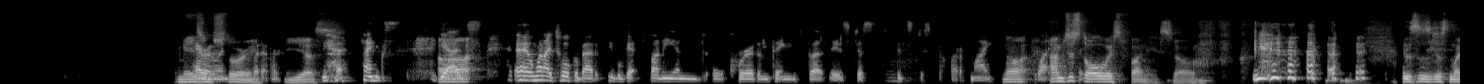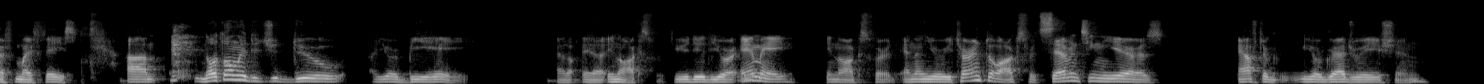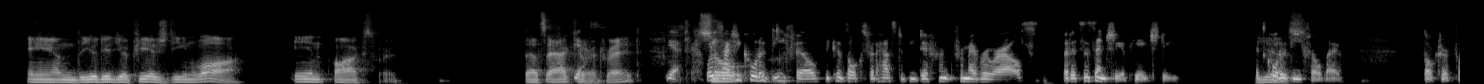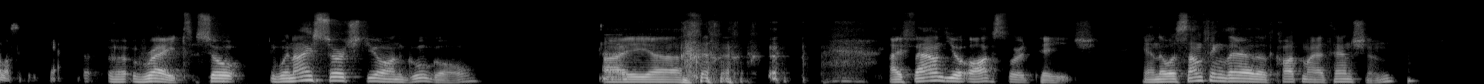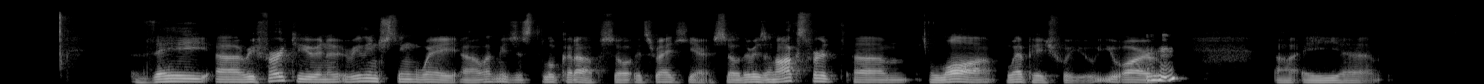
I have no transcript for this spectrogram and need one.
Amazing Heroine, story. Whatever. Yes. Yeah. Thanks. Yeah. Uh, it's, and when I talk about it, people get funny and awkward and things, but it's just it's just part of my. No, life. I'm just always funny, so this is just my my face. Um, not only did you do your BA at, uh, in Oxford, you did your mm. MA in Oxford, and then you returned to Oxford 17 years after your graduation and you did your PhD in law in Oxford. That's accurate, yes. right? Yeah. Well, so, it's actually called a DPhil because Oxford has to be different from everywhere else, but it's essentially a PhD. It's yes. called a DPhil, though, Doctor of Philosophy. Yeah. Uh, uh, right. So when I searched you on Google, uh, I uh, I found your Oxford page, and there was something there that caught my attention they uh, refer to you in a really interesting way. Uh, let me just look it up. So it's right here. So there is an Oxford um, law webpage for you. You are mm-hmm. uh, a uh,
